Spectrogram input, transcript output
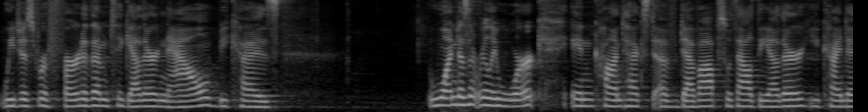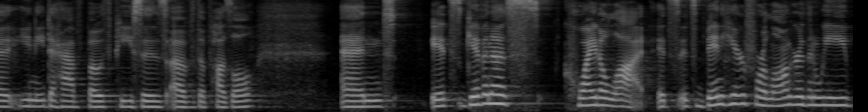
We just refer to them together now because one doesn't really work in context of DevOps without the other. You kind of you need to have both pieces of the puzzle. And it's given us quite a lot. It's, it's been here for longer than we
